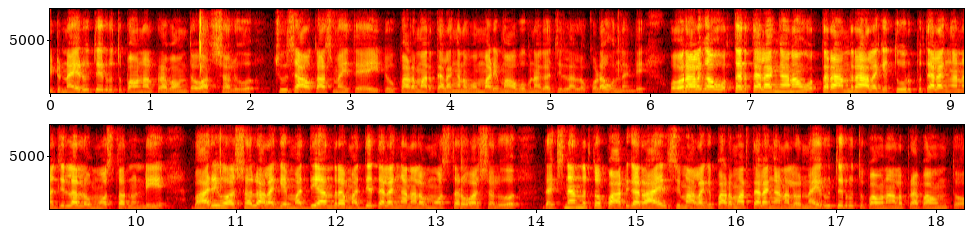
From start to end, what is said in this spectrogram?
ఇటు నైరుతి ఋతుపవనాల ప్రభావంతో వర్షాలు చూసే అవకాశం అయితే ఇటు పడమర తెలంగాణ ఉమ్మడి మహబూబ్నగర్ జిల్లాలో కూడా ఉందండి. ఓవరాల్గా ఉత్తర తెలంగాణ ఉత్తరాంధ్ర అలాగే తూర్పు తెలంగాణ జిల్లాలో మోస్తరు నుండి భారీ వర్షాలు అలాగే మధ్య ఆంధ్ర మధ్య తెలంగాణలో మోస్తరు వర్షాలు దక్షిణాంధ్రతో పాటుగా రాయలసీమ అలాగే పడమర తెలంగాణలో నైరుతి ఋతుపవనాల ప్రభావంతో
